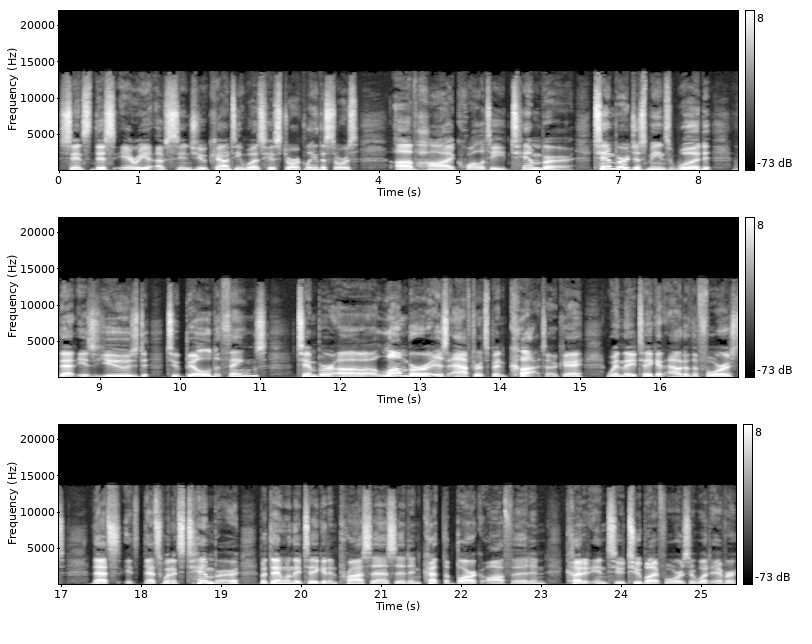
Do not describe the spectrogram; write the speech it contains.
since this area of Hsinchu County was historically the source of high quality timber. Timber just means wood that is used to build things timber. Uh, lumber is after it's been cut. Okay, when they take it out of the forest, that's it, that's when it's timber. But then when they take it and process it and cut the bark off it and cut it into two by fours or whatever,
